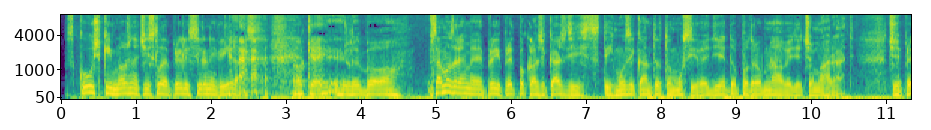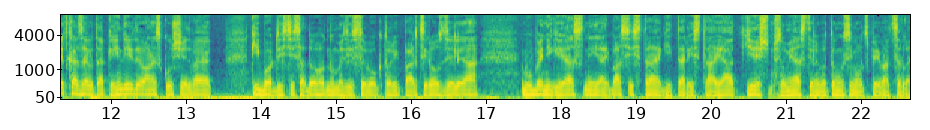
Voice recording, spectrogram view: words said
Skúšky množné číslo je príliš silný výraz. OK. Lebo Samozrejme, prvý predpoklad, že každý z tých muzikantov to musí vedieť do podrobná a vedieť, čo má hrať. Čiže predchádzajú také individuálne skúšie, dvaja keyboardisti sa dohodnú medzi sebou, ktorí párci rozdelia. Bubeník je jasný, aj basista, aj gitarista. Ja tiež som jasný, lebo to musím odspievať celé.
